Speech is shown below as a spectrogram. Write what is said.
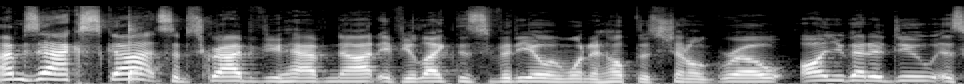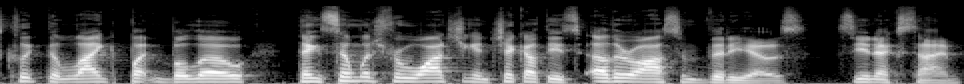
I'm Zack Scott. Subscribe if you have not. If you like this video and want to help this channel grow, all you got to do is click the like button below. Thanks so much for watching and check out these other awesome videos. See you next time.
